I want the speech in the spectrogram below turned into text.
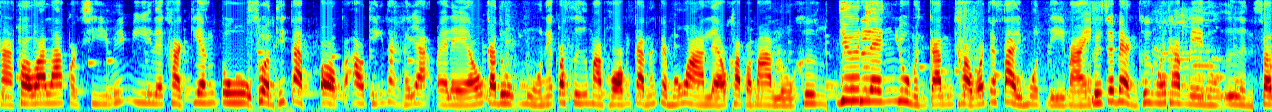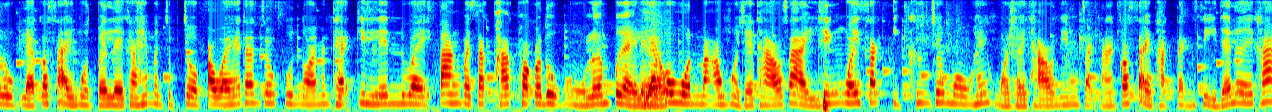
ค่ะ เพราะว่ารากผักชีไม่มีเลยค่ะ เกียงตู ส่วนที่ตัดออกก็เอาทิ้งถังขยะไปแล้ว กระดูกหมูเนี่ยก็ซื้อมาพร้อมกันตั้งแต่เมื่อวานแล้วค่ะ ประมาณโลครึ่ง ยืนเล็งอยู่เหมือนกันค่ะว่าจะใส่หมดดีไหมหรือจะแบ่งครึ่งไว้ทำเมนูอื่น สรุปแล้วก็ใส่หมดไปเลยค่ะ ให้มันจบๆเอาไว้ให้ท่านเจ้าคุณน้อยมันแทะกินเล่นด้วยตังไปสักพักพอกระดูกหมูเริ่มเปื่อยแล้วแล้วก็วนมาเอาหัวไชเท้าใส่ ทิ้งไว้สักอีกครึ่งชั่วโมงให้หัวไชเท้านิ่มจากนั้นก็ใส่ผักแต่งสีได้เลยค่ะ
